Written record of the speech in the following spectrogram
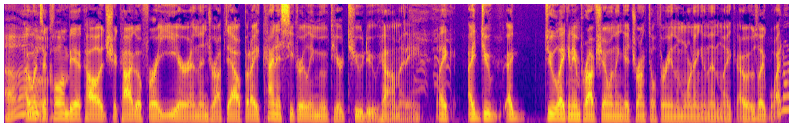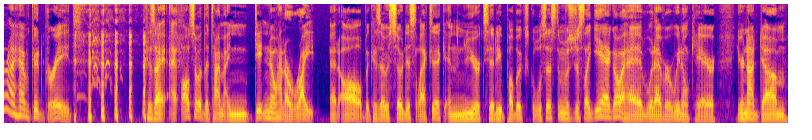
Oh. I went to oh. Columbia College Chicago for a year and then dropped out, but I kind of secretly moved here to do comedy. Like I do I do like an improv show and then get drunk till 3 in the morning and then like I was like, why don't I have good grades? Cuz I, I also at the time I n- didn't know how to write at all because I was so dyslexic and the New York City public school system was just like, yeah, go ahead, whatever, we don't care. You're not dumb.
